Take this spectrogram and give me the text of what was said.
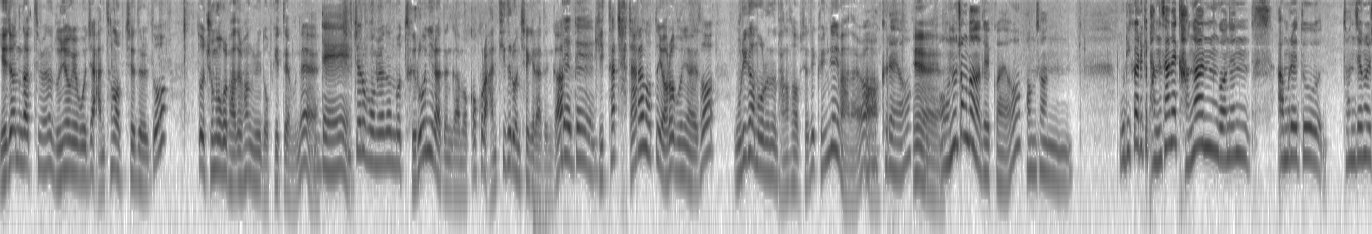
예전 같으면 눈여겨보지 않던 업체들도 또 주목을 받을 확률이 높기 때문에 네. 실제로 보면은 뭐 드론이라든가 뭐 거꾸로 안티 드론 체계라든가 네네. 네. 기타 자잘한 어떤 여러 분야에서 우리가 모르는 방산업체들이 굉장히 많아요. 아, 그래요? 예. 어느 정도나 될까요? 방산 우리가 이렇게 방산에 강한 거는 아무래도 전쟁을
